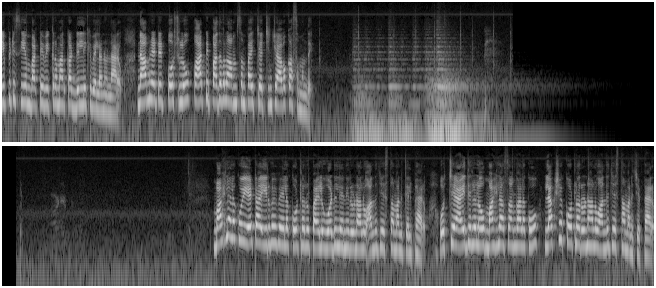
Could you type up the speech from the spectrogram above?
deputy CM Bhatti Vikramarka ఢిల్లీకి వెళ్ళనున్నారు. నామినేటెడ్ పోస్టులు పార్టీ పదవుల అంశంపై చర్చించే అవకాశం ఉంది మహిళలకు ఏటా ఇరవై వేల కోట్ల రూపాయలు వడ్డీ లేని రుణాలు అందజేస్తామని తెలిపారు. వచ్చే ఐదేళ్ళలో మహిళా సంఘాలకు లక్ష కోట్ల రుణాలు అందజేస్తామని చెప్పారు.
